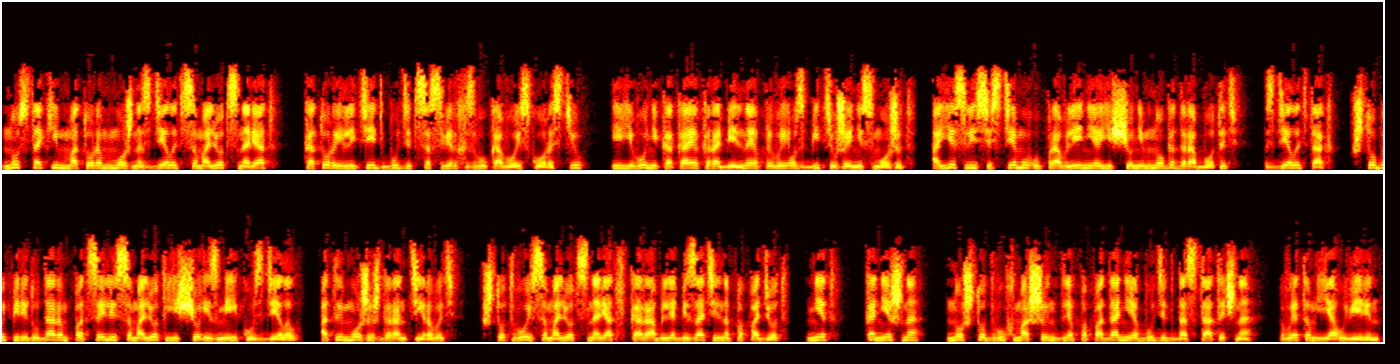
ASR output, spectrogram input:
Но с таким мотором можно сделать самолет-снаряд, который лететь будет со сверхзвуковой скоростью, и его никакая корабельная ПВО сбить уже не сможет. А если систему управления еще немного доработать, сделать так, чтобы перед ударом по цели самолет еще и змейку сделал, а ты можешь гарантировать, что твой самолет-снаряд в корабль обязательно попадет. Нет, конечно, но что двух машин для попадания будет достаточно, в этом я уверен.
